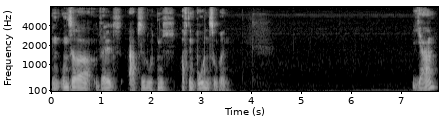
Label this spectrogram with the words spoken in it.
in unserer Welt absolut nicht auf den Boden zu bringen. Ja,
